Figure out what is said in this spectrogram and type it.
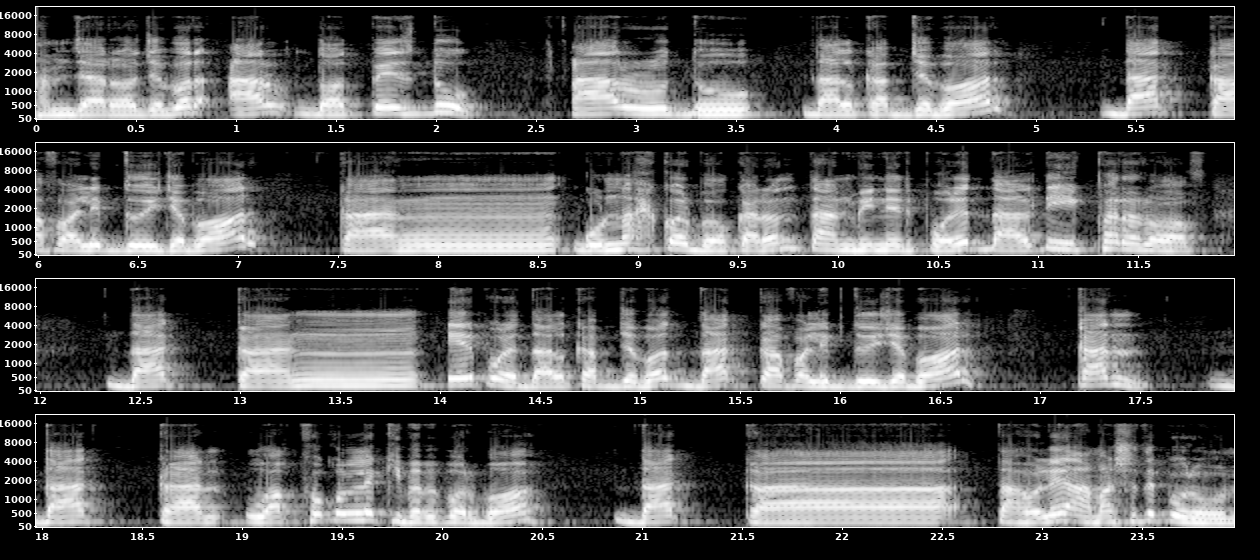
হামজা র জবর আর দত পেশ দু। আর দু দাল কাপ জবর দাক কাফ, আলিফ, দুই জবর। কাং, গুনাহ করব, কারণ তানভিনের পরে দালটি ইকফার হরফ দাক কাং এরপরে দাল কাপ জবর দাক কাপ আলিফ, দুই জবর। কান দাক কান, ওয়াকফ করলে কীভাবে পড়ব? দাক কা, তাহলে আমার সাথে পড়ুন।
